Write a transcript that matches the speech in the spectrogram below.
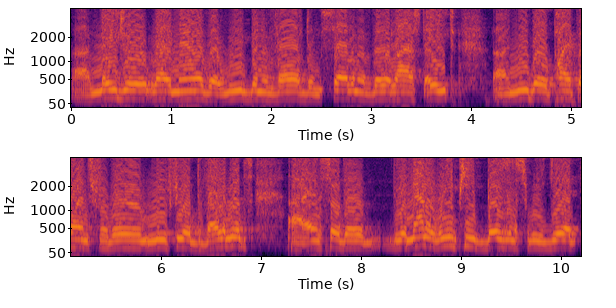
uh, major right now that we've been involved in seven of their last eight uh, new build pipelines for their new field developments. Uh, and so the, the amount of repeat business we get,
